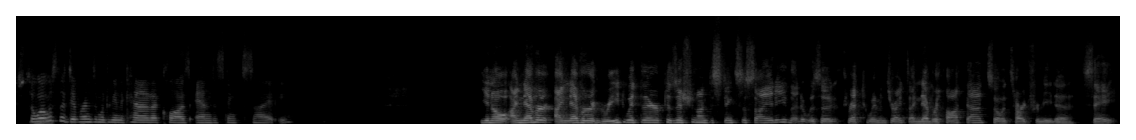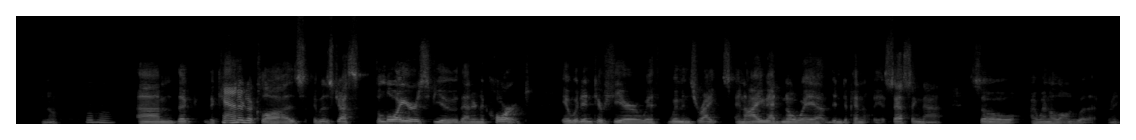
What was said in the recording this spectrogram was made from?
So, what was the difference in between the Canada Clause and distinct society? you know, I never, I never agreed with their position on distinct society that it was a threat to women's rights. I never thought that, so it's hard for me to say. You know, hmm um, the the Canada clause. It was just the lawyer's view that in a court it would interfere with women's rights, and I had no way of independently assessing that. So I went along with it. Right?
